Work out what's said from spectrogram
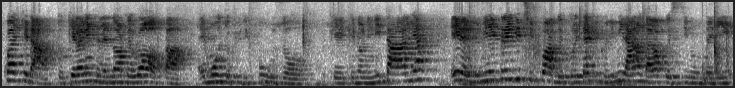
Qualche dato, chiaramente nel nord Europa è molto più diffuso che, che non in Italia e nel 2013 quando il Politecnico di Milano dava questi numeri.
